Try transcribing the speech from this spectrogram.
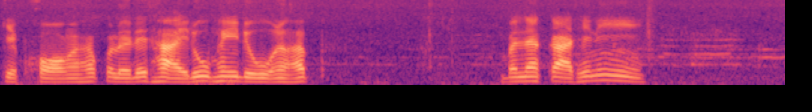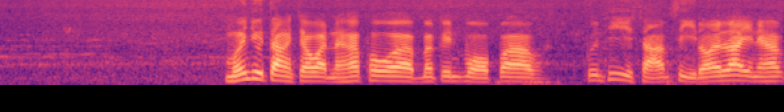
เก็บของนะครับ ก็เลยได้ถ่ายรูปให้ดูนะครับ บรรยากาศที่นี่ เหมือนอยู่ต่างจังหวัดนะครับ เพราะว่ามันเป็นบ่อปลาพื้นที่สามสี่ร้อยไร่นะครับ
